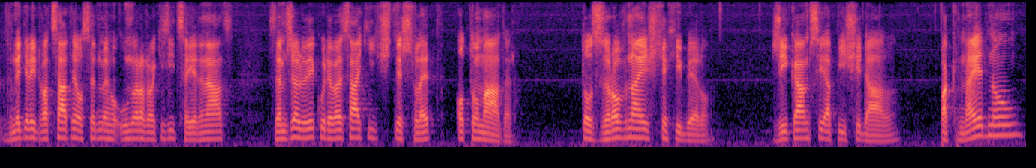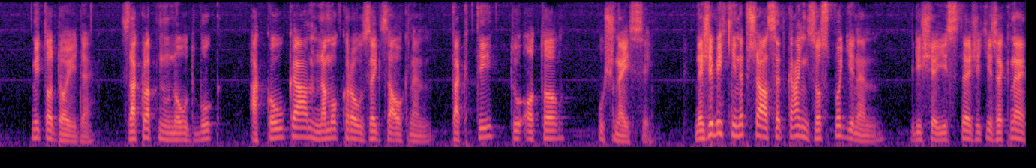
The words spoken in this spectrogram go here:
v neděli 27. února 2011, zemřel ve věku 94 let Otto Máder. To zrovna ještě chybělo. Říkám si a píši dál. Pak najednou mi to dojde. Zaklapnu notebook a koukám na mokrou zeď za oknem. Tak ty tu o to už nejsi. Neže bych ti nepřál setkání s hospodinem, když je jisté, že ti řekne,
